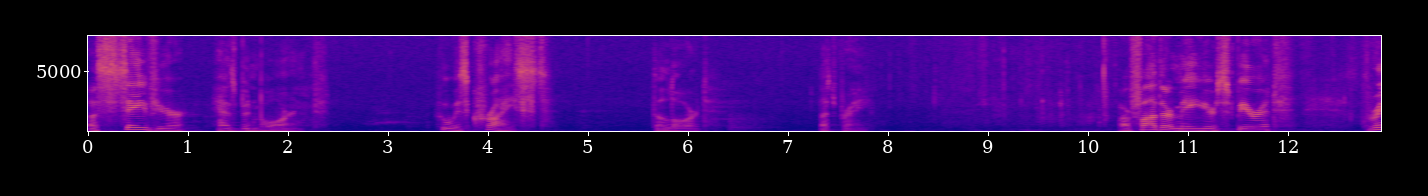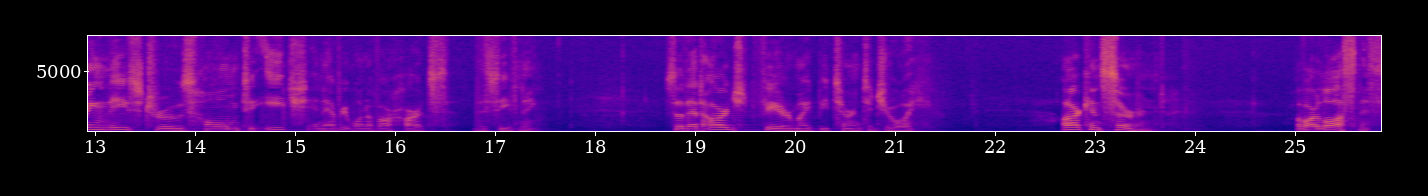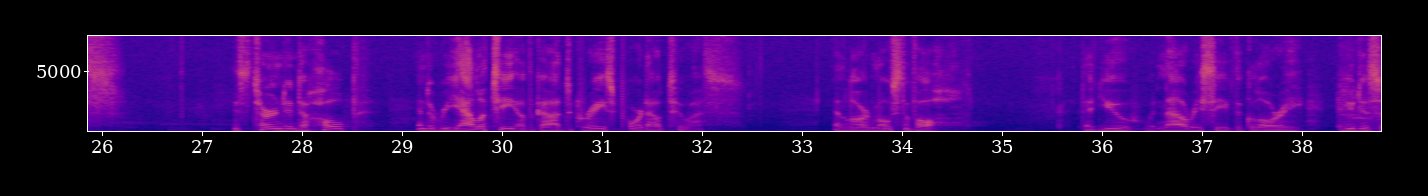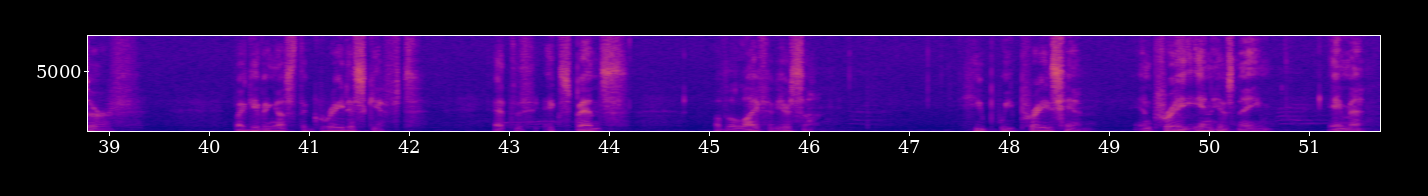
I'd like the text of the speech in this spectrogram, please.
A Savior has been born, who is Christ the Lord. Let's pray. Our Father, may your Spirit bring these truths home to each and every one of our hearts this evening so that our fear might be turned to joy. Our concern of our lostness is turned into hope and the reality of God's grace poured out to us. And Lord, most of all, that you would now receive the glory you deserve by giving us the greatest gift at the expense of the life of your Son. He, we praise him and pray in his name. Amen.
